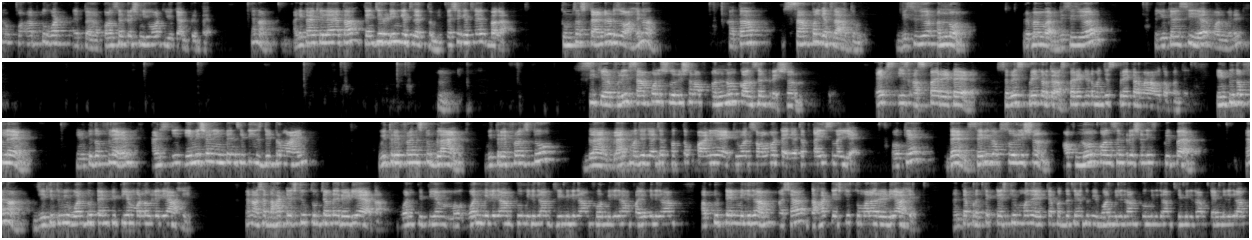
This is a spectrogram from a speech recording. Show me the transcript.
up to what concentration you want you can prepare है ना? आणि काय केलंय आता? त्यांचे रिडिंग घेतलेत तुम्ही. कसे घेतलेत बघा. तुमचा स्टँडर्ड जो आहे ना आता सॅम्पल घेतला आहात तुम्ही. This is your unknown remember this is your you can see here one minute See carefully, sample solution of unknown concentration. X is aspirated. सगळे स्प्रे करतोय. अस्पायरेटेड म्हणजे स्प्रे करणार आहोत आपण ते. Into the flame into the flame and emission intensity is determined with reference to blank with reference to blank blank म्हणजे ज्याच्यात फक्त पाणी आहे किंवा सॉल्वंट आहे ज्याच्यात काहीच नाही आहे. Okay then series of solution of known concentration is prepared है ना? जे की तुम्ही वन टू टेन पीपीएम बनवलेली आहे. है ना? अशा दहा टेस्ट ट्यूब तुमच्याकडे रेडी आहे आता. One ppm one milligram two milligram three milligram four milligram 5 milligram up to ten milligram अशा दहा टेस्ट ट्यूब तुम्हाला रेडी आहेत. आणि त्या प्रत्येक टेस्ट ट्यूबमध्ये त्या पद्धतीने तुम्ही one milligram two milligram three milligram ten milligram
